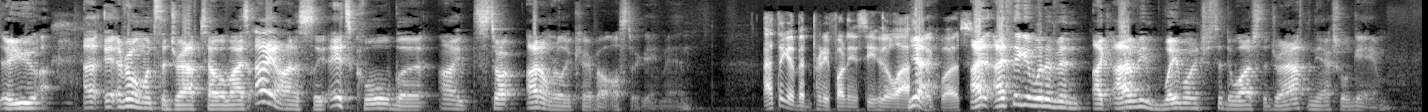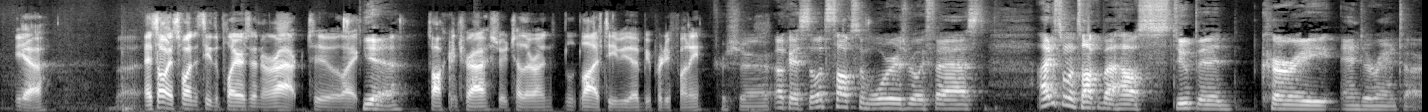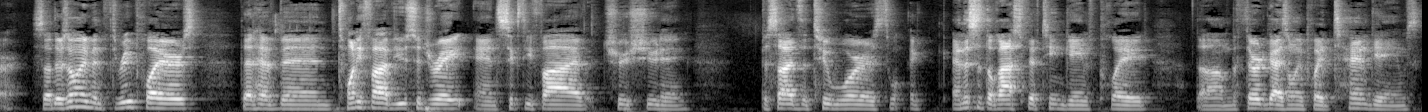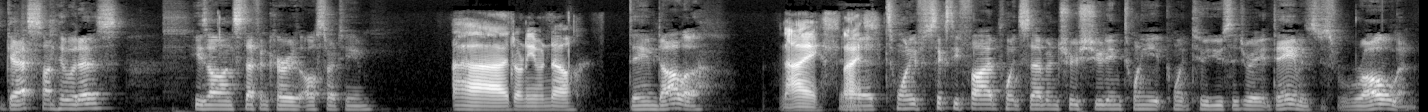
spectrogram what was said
are you? Uh, everyone wants the draft televised. I honestly, it's cool, but I start. I don't really care about All Star Game, man. I think it'd been pretty funny to see who the last yeah, pick was. I, I think it would have been like I'd be way more interested to watch the draft than the actual game. yeah, But it's always fun to see the players interact too, like yeah, talking trash to each other on live TV. That'd be pretty funny. for sure. Okay, so let's talk some Warriors really fast. I just want to talk about how stupid Curry and Durant are. So there's only been three players that have been 25 usage rate and 65 true shooting, besides the two Warriors. And this is the last 15 games played. Um, the third guy's only played 10 games. Guess on who it is? He's on Stephen Curry's All Star team. Uh, I don't even know. Dame Dolla. Nice, Uh, nice. 20, 65.7 true shooting, 28.2 usage rate. Dame is just rolling.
